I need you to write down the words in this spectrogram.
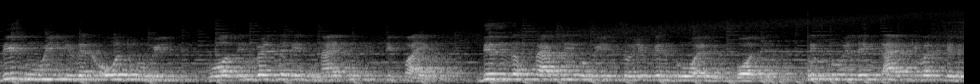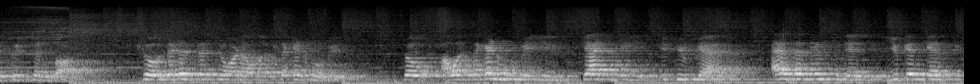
This movie is an old movie, was invented in 1955. This is a family movie so you can go and watch it. This movie link I have given in the description box. So let us get toward our second movie. is. So our second movie is Catch Me If You Can. As the name suggests, you can guess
